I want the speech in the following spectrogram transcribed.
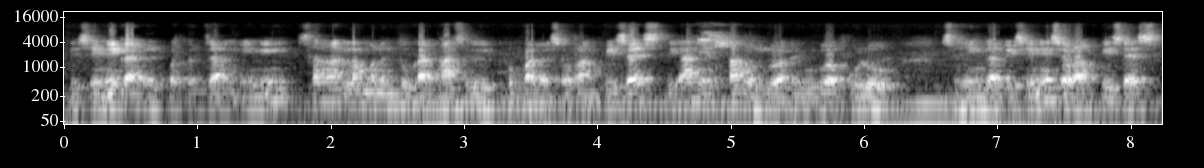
Di sini karir pekerjaan ini sangatlah menentukan hasil kepada seorang Pisces di akhir tahun 2020 sehingga di sini seorang Pisces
